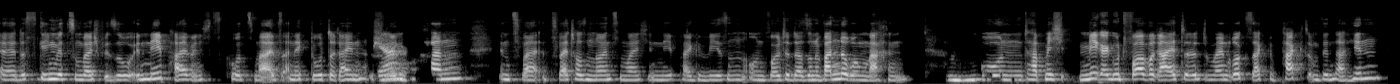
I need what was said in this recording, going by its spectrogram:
Äh, das ging mir zum Beispiel so in Nepal, wenn ich das kurz mal als Anekdote reinschwenken ja. kann. In zwei, 2019 war ich in Nepal gewesen und wollte da so eine Wanderung machen. Mhm. Und habe mich mega gut vorbereitet, meinen Rucksack gepackt und bin dahin.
